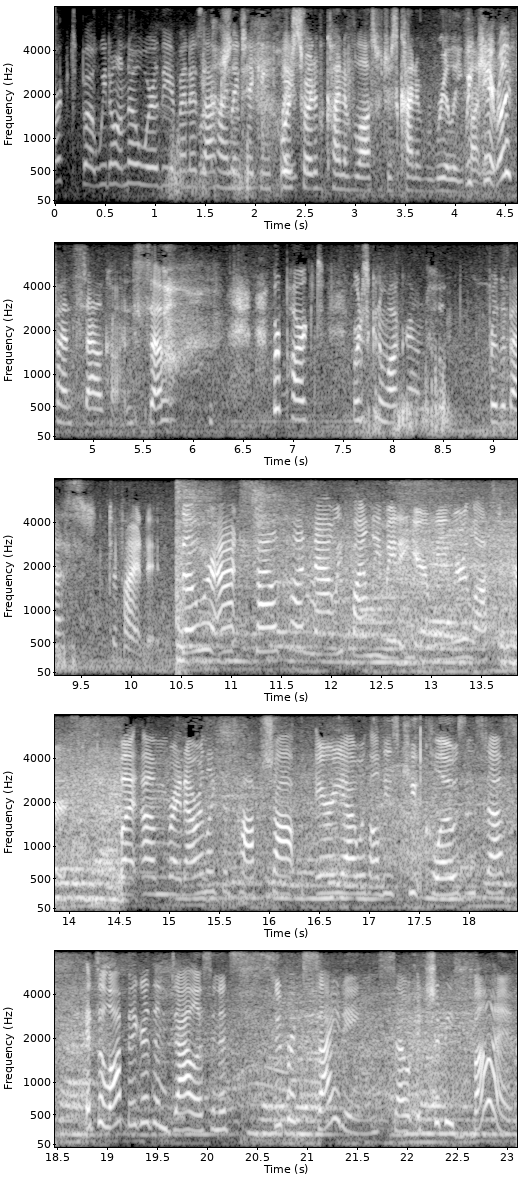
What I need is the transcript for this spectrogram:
We parked, but we don't know where the event is We're actually kind of, taking We're sort of kind of lost, which is kind of really we can't really find StyleCon, so we're parked. We're just gonna walk around and hope for the best to find it. So we're at StyleCon now. We finally made it here. We, we were lost at first. But um, right now we're in like the top shop area with all these cute clothes and stuff. It's a lot bigger than Dallas and it's super exciting. So it should be fun.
